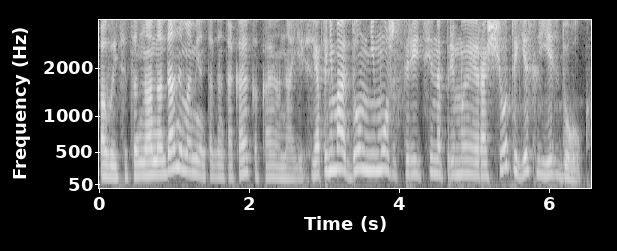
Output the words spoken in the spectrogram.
повыситься. Но на данный момент она такая, какая она есть. Я понимаю, дом не может перейти на прямые расчеты, если есть долг.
